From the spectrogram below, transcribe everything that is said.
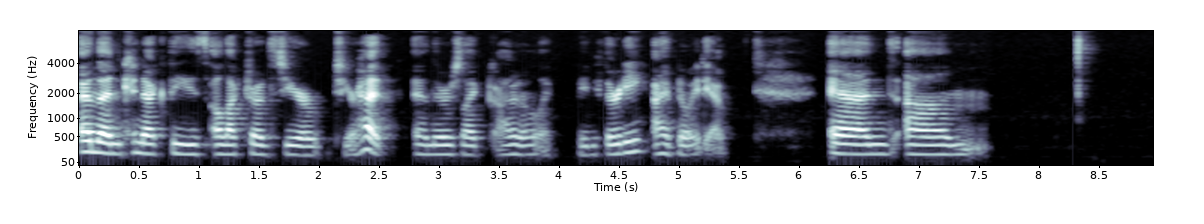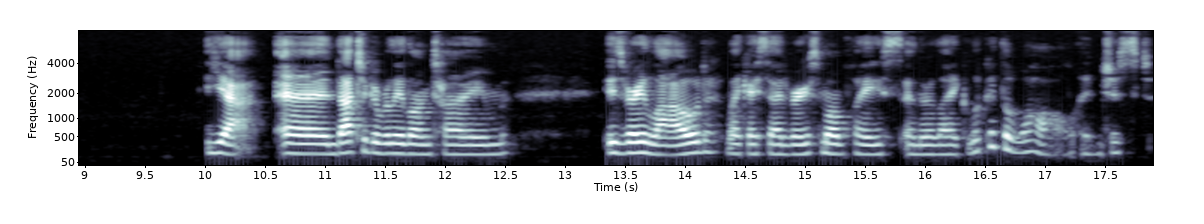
And then connect these electrodes to your to your head. And there's like, I don't know, like maybe 30. I have no idea. And um yeah, and that took a really long time is very loud, like I said, very small place, and they're like, look at the wall and just,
